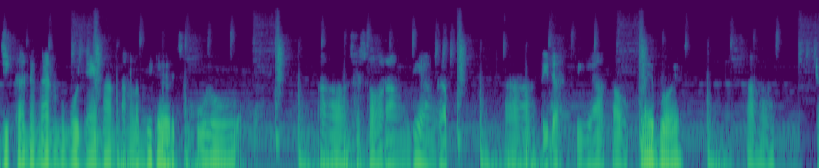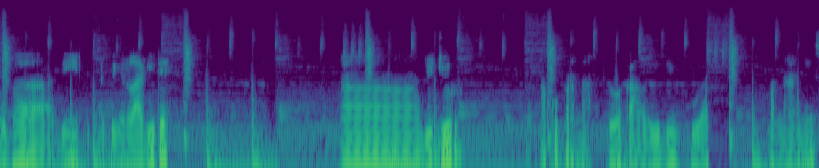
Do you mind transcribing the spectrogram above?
jika dengan mempunyai mantan lebih dari 10 uh, seseorang dianggap uh, tidak setia atau playboy uh, coba dipikir-pikir lagi deh. Uh, jujur aku pernah dua kali dibuat menangis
